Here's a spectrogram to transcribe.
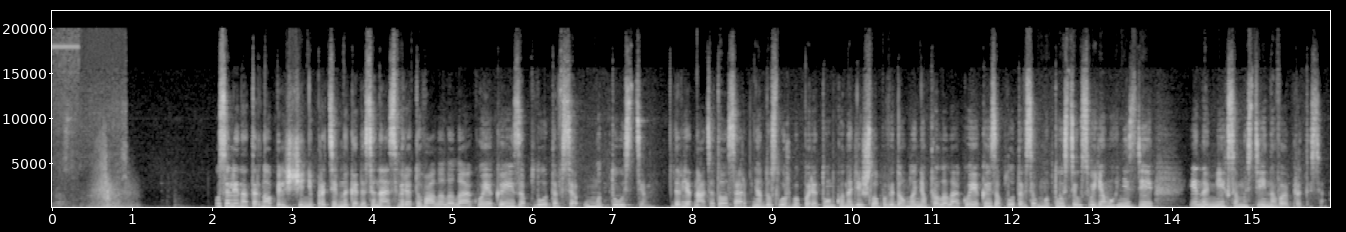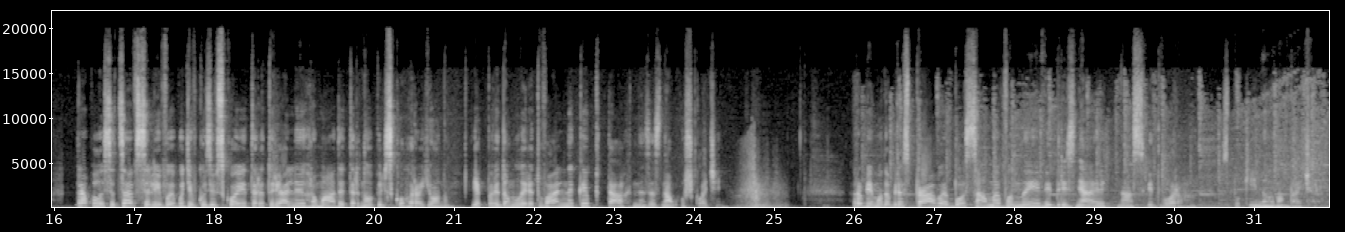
У селі на Тернопільщині працівники ДСНС врятували лелеку, який заплутався у мотузці. 19 серпня до служби порятунку надійшло повідомлення про лелеку, який заплутався в мотузці у своєму гнізді і не міг самостійно вибратися. Трапилося це в селі Вибудів Козівської територіальної громади Тернопільського району. Як повідомили рятувальники, птах не зазнав ушкоджень. Робімо добрі справи, бо саме вони відрізняють нас від ворога. Спокійного вам вечора.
